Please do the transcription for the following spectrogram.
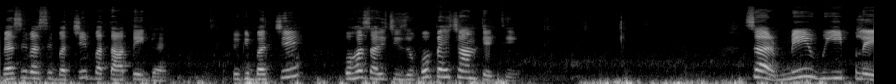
वैसे वैसे बच्चे बताते गए। क्योंकि बच्चे बहुत सारी चीज़ों को पहचानते थे। Sir may we play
